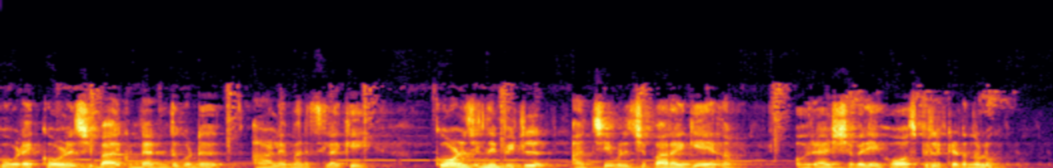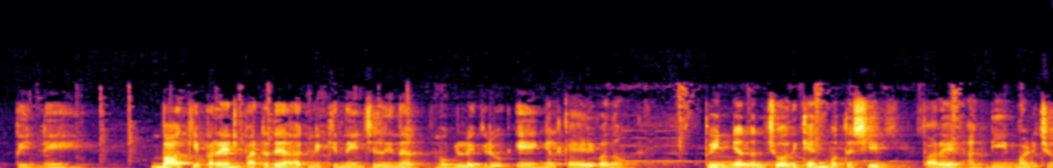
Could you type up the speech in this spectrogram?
കൂടെ കോളേജ് ബാഗ് ഉണ്ടായിരുന്നതുകൊണ്ട് ആളെ മനസ്സിലാക്കി. കോളേജിൽ നിന്ന് വീട്ടിൽ അച്ഛയെ വിളിച്ച് പറയുകയായിരുന്നു. ഒരാഴ്ച വരെ ഹോസ്പിറ്റലിൽ കിടന്നുള്ളൂ. പിന്നെ ബാക്കി പറയാൻ പറ്റാതെ അഗ്നിക്ക് നെഞ്ചിൽ നിന്ന് മുകളിലേക്കൊരു ഏങ്ങൽ കയറി വന്നു. പിന്നെയൊന്നും ചോദിക്കാൻ മുത്തശ്ശിയും പറയാൻ അഗ്നിയും മടിച്ചു.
